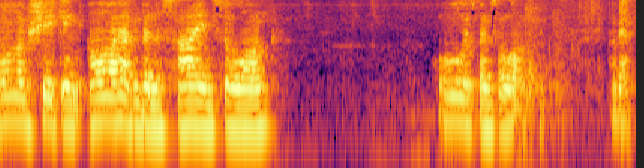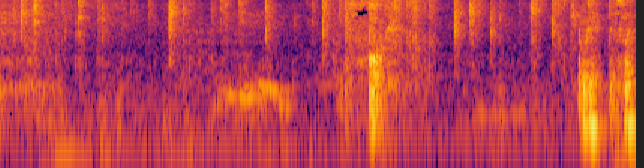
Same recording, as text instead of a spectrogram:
I'm shaking. Oh, I haven't been this high in so long. Oh, it's been so long. Okay. Fuck. Okay, it's fine.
